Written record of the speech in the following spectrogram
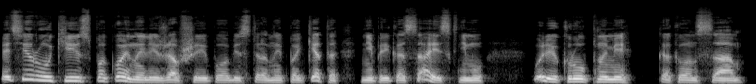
Эти руки, спокойно лежавшие по обе стороны пакета, не прикасаясь к нему, были крупными, как он сам.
